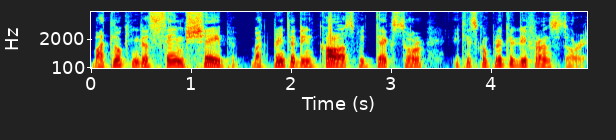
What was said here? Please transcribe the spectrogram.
But looking the same shape, but printed in colors with texture, it is completely different story.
